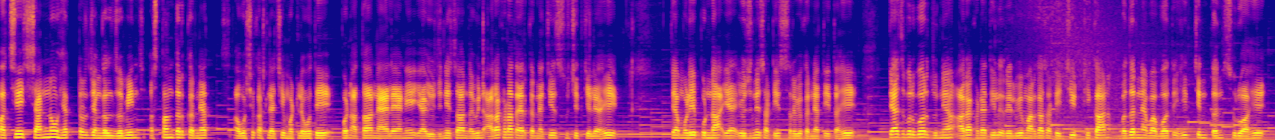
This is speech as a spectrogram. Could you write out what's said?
पाचशे शहाण्णव हेक्टर जंगल जमीन हस्तांतर करण्यात आवश्यक असल्याचे म्हटले होते. पण आता न्यायालयाने या योजनेचा नवीन आराखडा तयार करण्याचे सूचित केले आहे. त्यामुळे पुन्हा या योजनेसाठी सर्वे करण्यात येत आहे. त्याचबरोबर जुन्या आराखड्यातील रेल्वे मार्गासाठीची ठिकाण बदलण्याबाबत ही चिंतन सुरू आहे.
